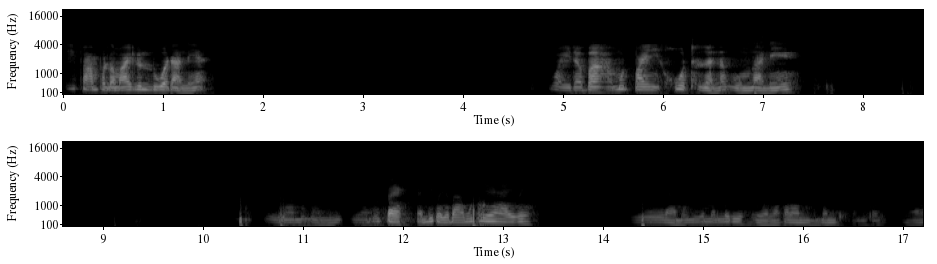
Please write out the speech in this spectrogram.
ที่ฟาร์มผลไม้รัวๆด่านเนี้ยปล่อยดาบามุดไปนี่โคตรเถื่อนนะผมด่านนี้ปดาบามุดไปอันนี้ปดาบามุดเรื่อยไป อด่านพวกนี้มันไม่ได้โหดนะแต่มันมันเถื่อนกันนะ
